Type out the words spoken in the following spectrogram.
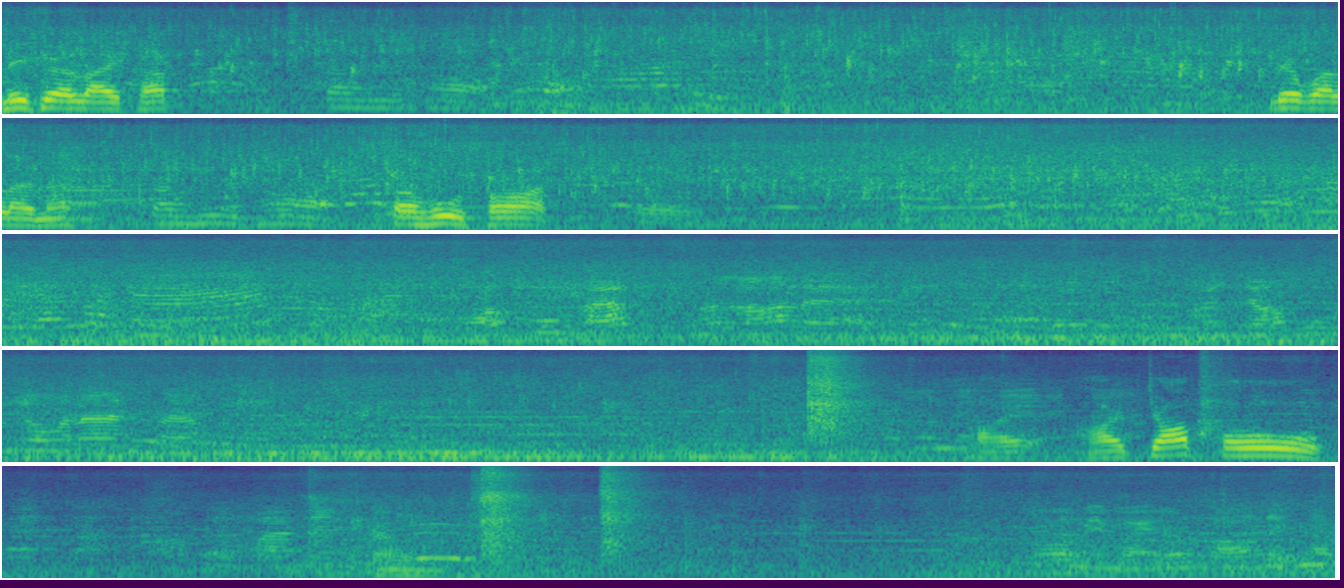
นี่คืออะไรครับ เรียกว่าอะไรนะเต้าหู้ทอดเต้าหู้ทอดขอปูครับร้อนๆเลยขอจ้อปูโยนะครับหอยหอยจ้อปูปลาเส้นครับก็ใหม่ๆร้อนๆเลยครับ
